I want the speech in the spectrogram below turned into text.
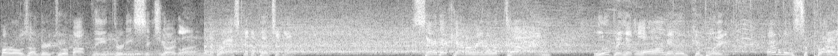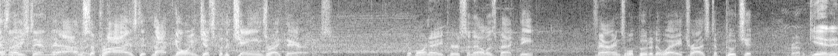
burrows under to about the 36-yard line. Nebraska defensively. Santacaterina with time, looping it long and incomplete. I'm a little surprised. I don't understand that, Yeah, I'm Coach. surprised at not going just for the chains right there. De'Mornay Pierson-El is back deep. Ferens will boot it away, tries to pooch it Incredible. Get in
